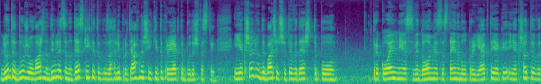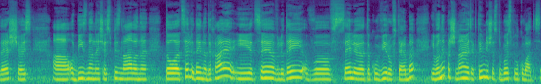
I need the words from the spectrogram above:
люди дуже уважно дивляться на те, скільки ти взагалі протягнеш, які ти проєкти будеш вести. І якщо люди бачать, що ти ведеш, типу. Прикольні, свідомі, sustainable проєкти, якщо ти ведеш щось обізнане, щось впізнаване, то це людей надихає, і це в людей вселює таку віру в тебе, і вони починають активніше з тобою спілкуватися.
